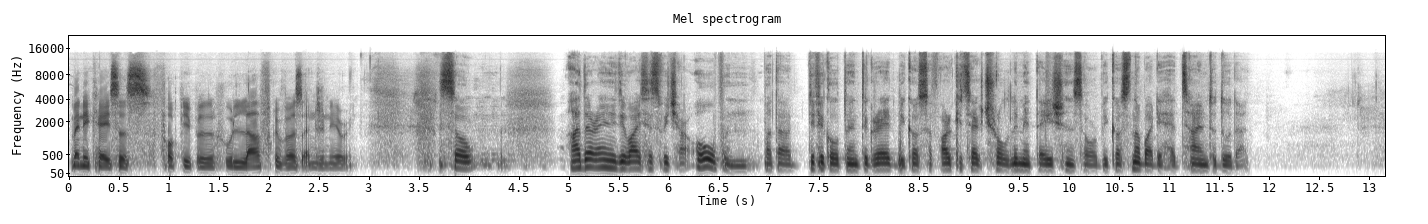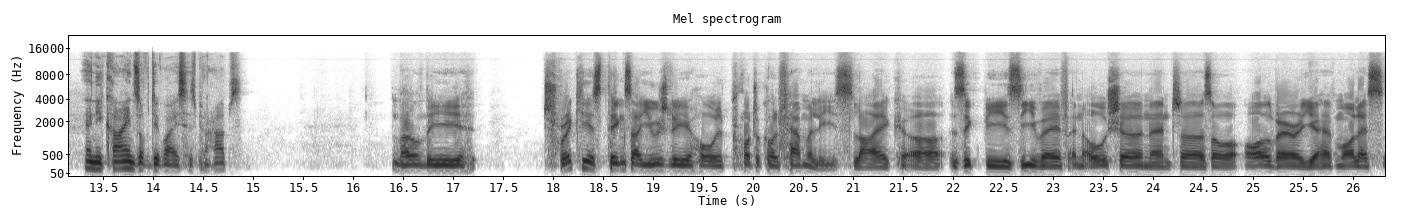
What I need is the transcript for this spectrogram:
many cases for people who love reverse engineering. So, are there any devices which are open but are difficult to integrate because of architectural limitations or because nobody had time to do that? Any kinds of devices, perhaps? Well, the trickiest things are usually whole protocol families like uh, Zigbee, Z-Wave, EnOcean, and uh, so all where you have more or less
